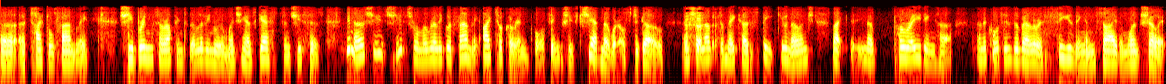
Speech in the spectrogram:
a, a titled family. She brings her up into the living room when she has guests, and she says, "You know, she's she's from a really good family. I took her in, poor thing. She's she had nowhere else to go, and she loves to make her speak, you know, and she, like you know, parading her." And of course, Isabella is seething inside and won't show it.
